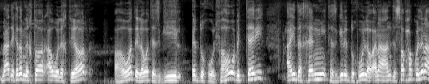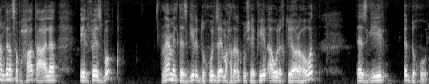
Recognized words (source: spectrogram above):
بعد كده بنختار أول اختيار أهوت اللي هو تسجيل الدخول. فهو بالتالي هيدخلني تسجيل الدخول لو أنا عندي صفحة. كلنا عندنا صفحات على الفيسبوك. نعمل تسجيل الدخول زي ما حضراتكم شايفين. أول اختيار أهوت تسجيل الدخول.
